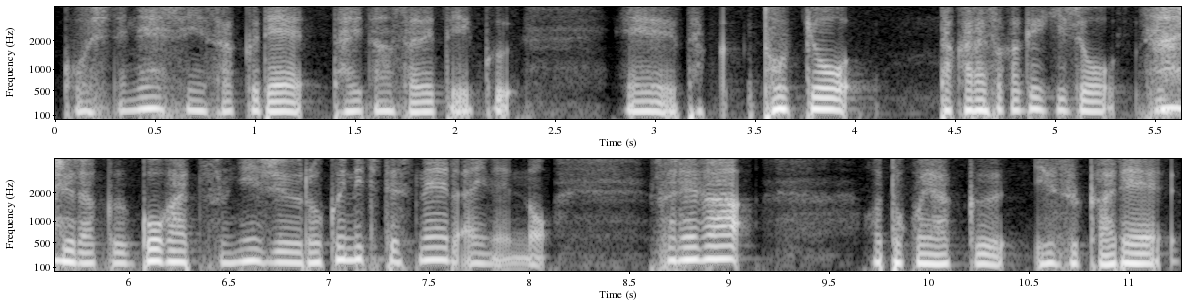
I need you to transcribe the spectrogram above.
こうしてね、新作で対談されていく、えーた東京宝塚劇場千秋楽5月26日ですね、来年の。それが男役、ゆずかれ、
